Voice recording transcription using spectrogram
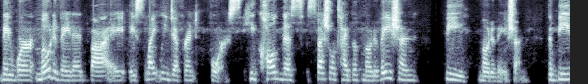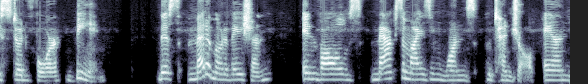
They were motivated by a slightly different force. He called this special type of motivation B motivation. The B stood for being. This meta motivation involves maximizing one's potential and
